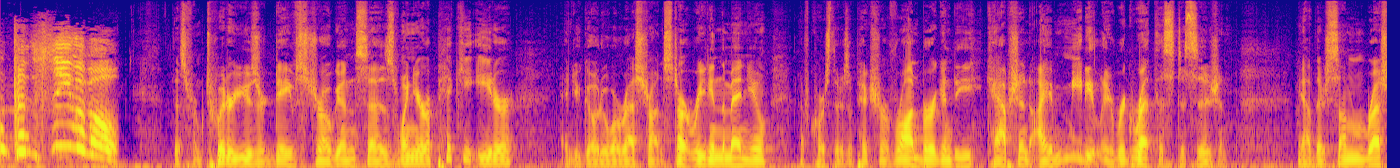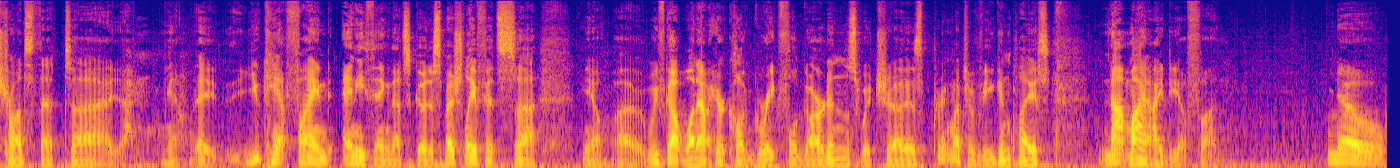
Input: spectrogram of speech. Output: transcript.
Inconceivable! This from Twitter user Dave Strogan says, When you're a picky eater and you go to a restaurant and start reading the menu, of course, there's a picture of Ron Burgundy captioned, I immediately regret this decision. Yeah, there's some restaurants that, uh, yeah, you can't find anything that's good, especially if it's, uh, you know, uh, we've got one out here called Great Full Gardens, which uh, is pretty much a vegan place. Not my idea of fun. No,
